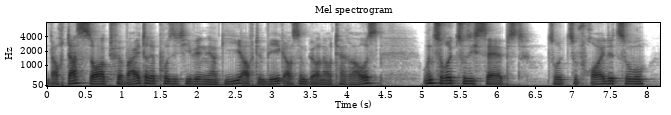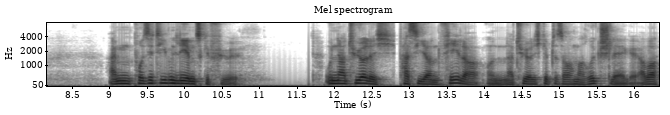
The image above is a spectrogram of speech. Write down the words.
Und auch das sorgt für weitere positive Energie auf dem Weg aus dem Burnout heraus und zurück zu sich selbst, zurück zu Freude, zu einem positiven Lebensgefühl. Und natürlich passieren Fehler und natürlich gibt es auch mal Rückschläge, aber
